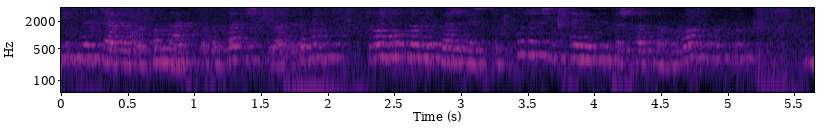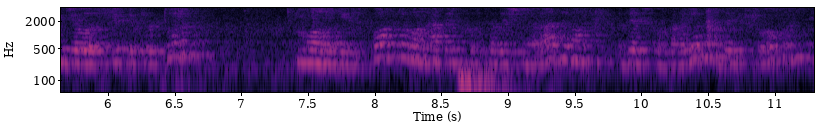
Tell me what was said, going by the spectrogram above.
від 20.12.24 року про затвердження структури чисельності та штатного розпису відділу освіти культури, молоді і спорту Вангардівської селищної ради Одеського району Одеської області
